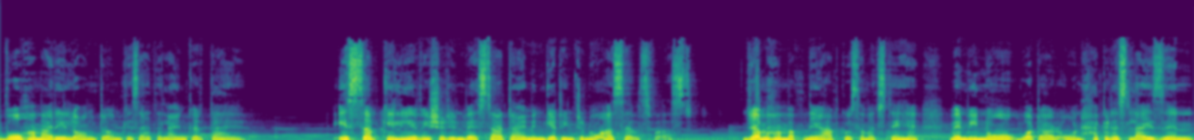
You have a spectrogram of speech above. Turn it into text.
वो हमारे लॉन्ग टर्म के साथ अलाइन करता है? इस सब के लिए we should invest our time in getting to know ourselves first जब हम अपने आप को समझते हैं when we know what our own happiness lies in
